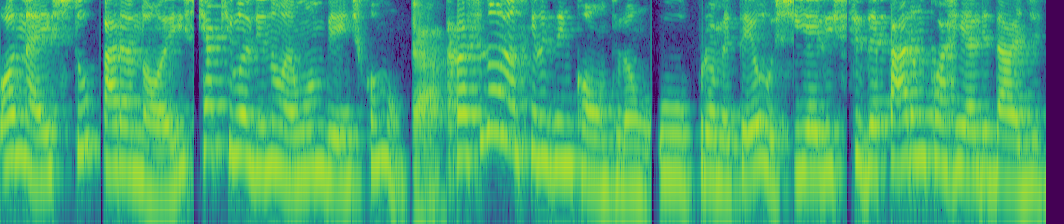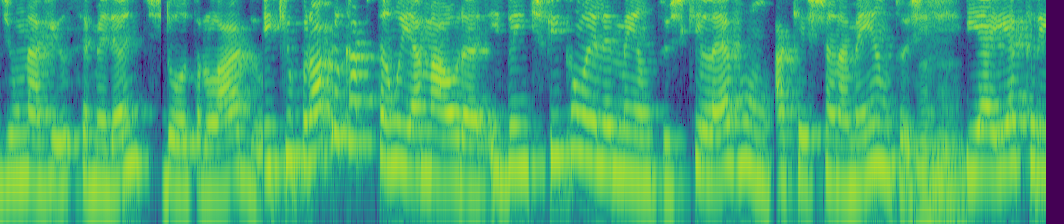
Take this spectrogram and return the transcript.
honesto para nós que aquilo ali não é um ambiente comum. É. A partir do momento que eles encontram o Prometheus e eles se deparam com a realidade de um navio semelhante do outro lado, e que o próprio capitão e a Maura identificam elementos que levam a questionamentos, Uhum. e aí a criança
